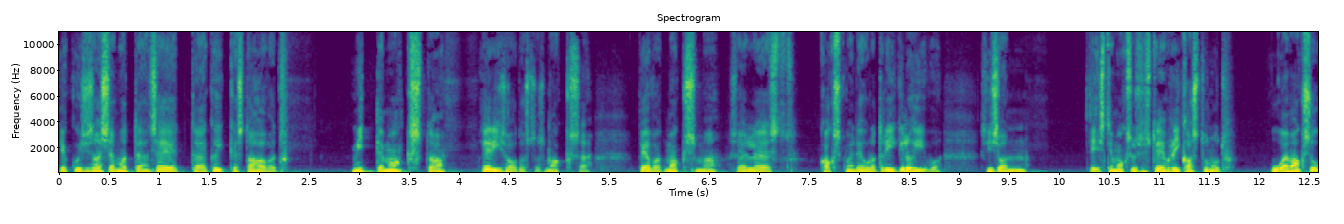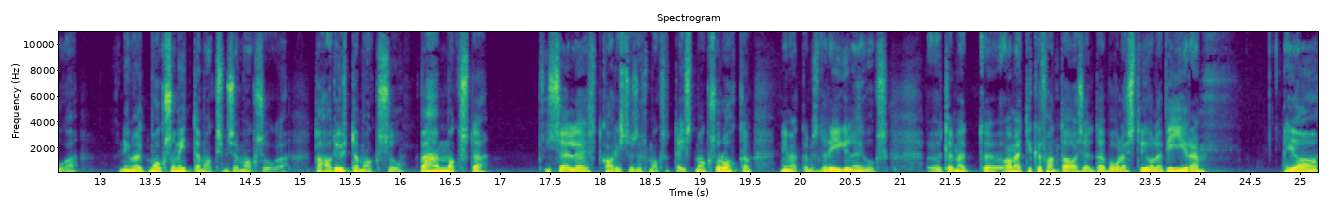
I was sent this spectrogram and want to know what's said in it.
ja kui siis asja mõte on see, et kõik, kes tahavad mitte maksta erisoodustusmakse, peavad maksma selle eest kakskümmend eurot riigilõivu, siis on Eesti maksusüsteem rikastunud uue maksuga, nimelt maksu mittemaksmise maksuga. tahad ühte maksu vähem maksta, siis selle eest karistuseks maksad teist maksu rohkem, nimetame seda riigilõivuks. ütleme, et ametnike fantaasial tõepoolest ei ole piire ja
